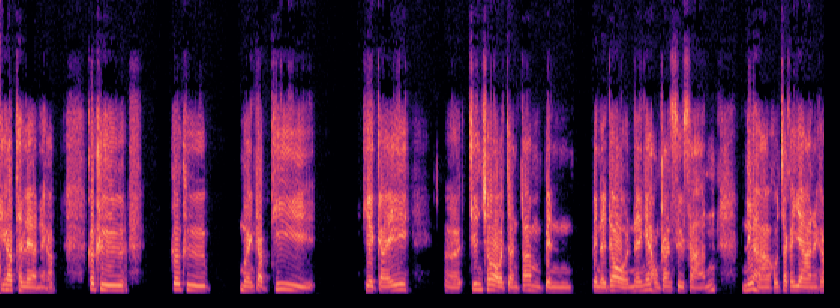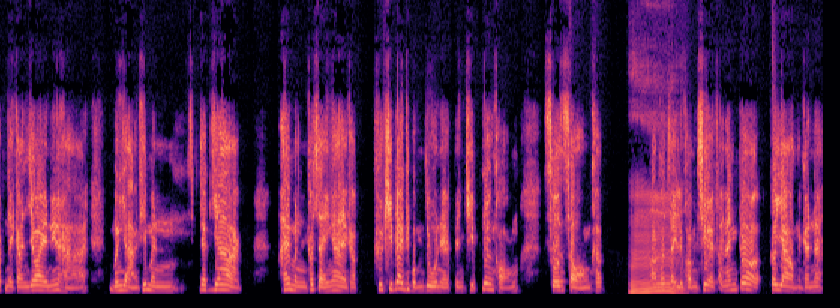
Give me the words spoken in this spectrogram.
กิฮับไทยแลนด์นะครับ ก็คือก็คือ เหมือนกับที่เฮียไกด์เอ่อชื่นชอบอาจารย์ตั้มเป็นเป็นไอดอลในแง่ของการสื่อสารเนื้อหาของจักรยานนะครับ ในการย่อยเนื้อหาบางอย่างที่มันยากๆให้มันเข้าใจง่ายครับ คือคลิปแรกที่ผมดูเนี่ยเป็นคลิปเรื่องของโซนสองครับอืมความเข้าใจหรือความเชื่อ อันนั้นก็ก็ยาวเหมือนกันนะ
